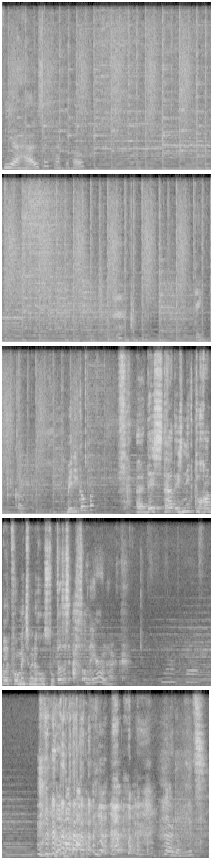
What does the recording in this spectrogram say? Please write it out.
vier huizen krijg je ook. Koop. Wil je die kopen? Eh, deze straat is niet toegankelijk voor mensen met een rolstoel. Dat is echt oneerlijk. nou dan niet.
